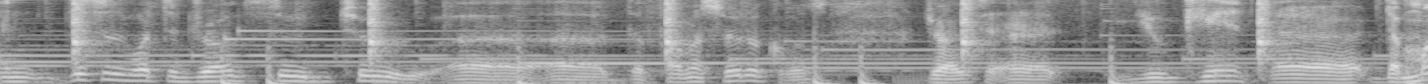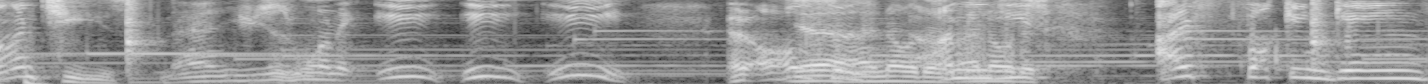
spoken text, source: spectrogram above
and this is what the drugs do too. Uh, uh, the pharmaceuticals, drugs. Uh, you get uh, the munchies, man. You just want to eat, eat, eat, and all Yeah, of a sudden, I know that, I I mean, know these. I fucking gained.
